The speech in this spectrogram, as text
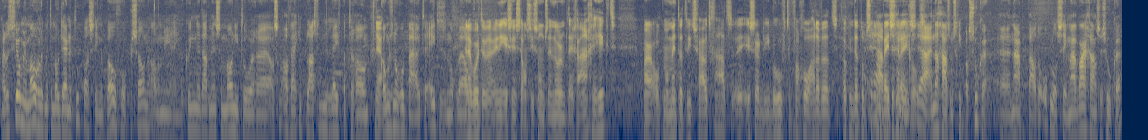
Maar er is veel meer mogelijk met de moderne toepassingen, bovenop personenalarmering. We kunnen inderdaad mensen monitoren als er een afwijking plaatsvindt in het leefpatroon. Ja. Komen ze nog wel buiten? Eten ze nog wel? En daar wordt er in eerste instantie soms enorm tegen aangehikt. Maar op het moment dat er iets fout gaat, eh, is er die behoefte van... Goh, hadden we dat ook in dat opzicht maar beter precies. geregeld? Ja, en dan gaan ze misschien pas zoeken eh, naar een bepaalde oplossing. Maar waar gaan ze zoeken?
